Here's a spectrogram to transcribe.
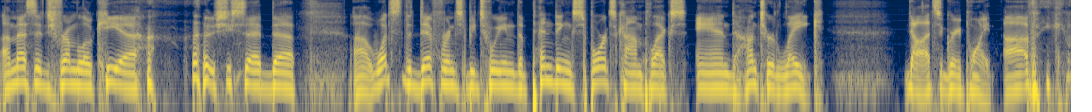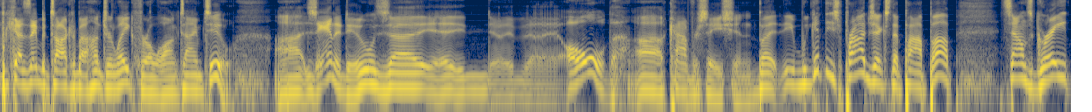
a message from Lokia. she said, uh, uh, What's the difference between the pending sports complex and Hunter Lake? No, that's a great point uh, because they've been talking about Hunter Lake for a long time, too. Uh, Xanadu was uh, uh, old uh, conversation, but we get these projects that pop up. It sounds great.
